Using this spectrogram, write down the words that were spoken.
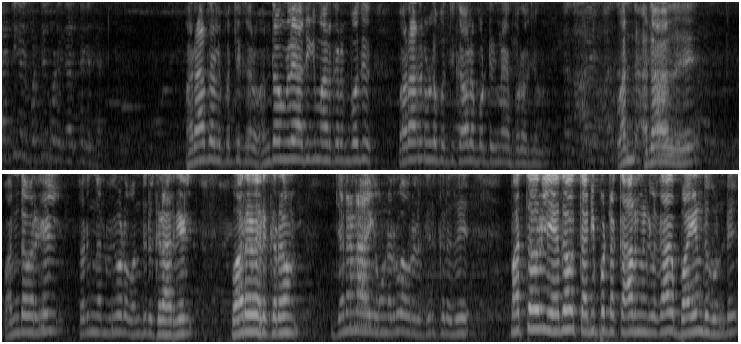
கட்சிகள் பற்றி உங்களுக்கு கருத்துக்கு சார் வராதவர்களை பற்றி கவலை- வந்தவங்களே அதிகமாக இருக்கிற போது வராதவங்களை பற்றி கவலைப்பட்டுங்கன்னா பிரயோஜனம். வந் அதாவது வந்தவர்கள் பெருந்தன்மையோடு வந்திருக்கிறார்கள். வரவேற்கிறோம். ஜனநாயக உணர்வு அவர்களுக்கு இருக்கிறது. மற்றவர்கள் ஏதோ தனிப்பட்ட காரணங்களுக்காக பயந்து கொண்டு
